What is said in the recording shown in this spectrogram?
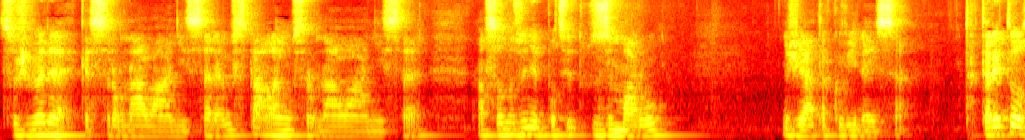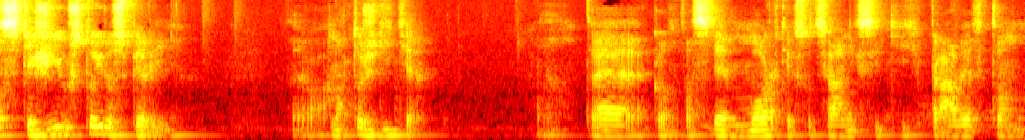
což vede ke srovnávání se, neustálému srovnávání se a samozřejmě pocitu zmaru, že já takový nejsem. Tak tady to stěží stojí dospělí jo, a na tož dítě. To je jako vlastně mor těch sociálních sítích právě v tom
